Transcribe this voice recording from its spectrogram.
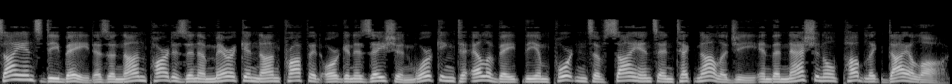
Science Debate is a nonpartisan American nonprofit organization working to elevate the importance of science and technology in the national public dialogue.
